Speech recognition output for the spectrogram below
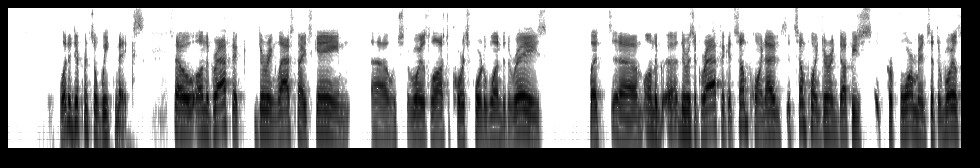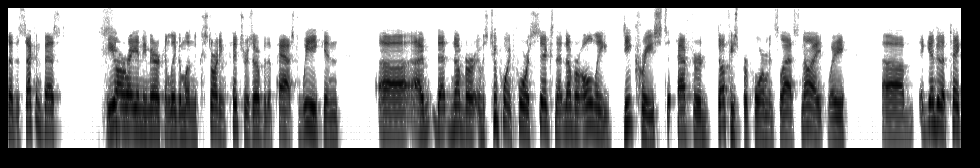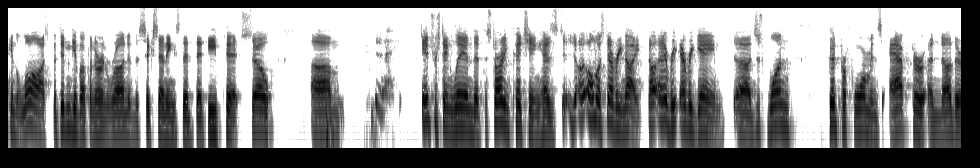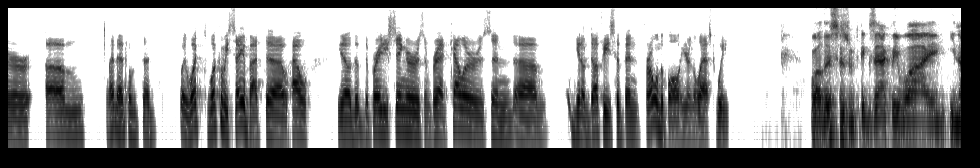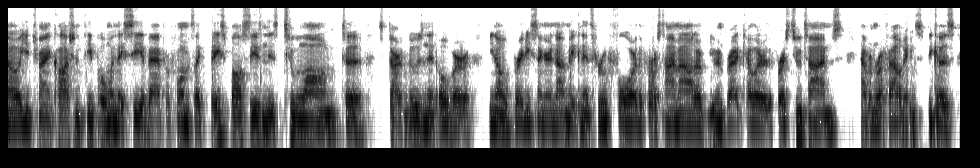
What a difference a week makes. So on the graphic during last night's game, uh, which the Royals lost, of course, four to one to the Rays But um, on the uh, there was a graphic at some point. I, at some point during Duffy's performance, that the Royals had the second best ERA in the American League among the starting pitchers over the past week, and uh, I, that number it was 2.46, and that number only decreased after Duffy's performance last night. We um, ended up taking the loss, but didn't give up an earned run in the six innings that that he pitched. So. Um, interesting, Lynn, that the starting pitching has almost every night, uh, every every game, uh, just one good performance after another. Um, uh, what what can we say about uh, how you know the, the Brady Singers and Brad Kellers and um, you know Duffy's have been throwing the ball here in the last week? Well, this is exactly why, you know, you try and caution people when they see a bad performance. Like baseball season is too long to start losing it over, you know, Brady Singer not making it through four the first time out, or even Brad Keller the first two times having rough outings. Because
